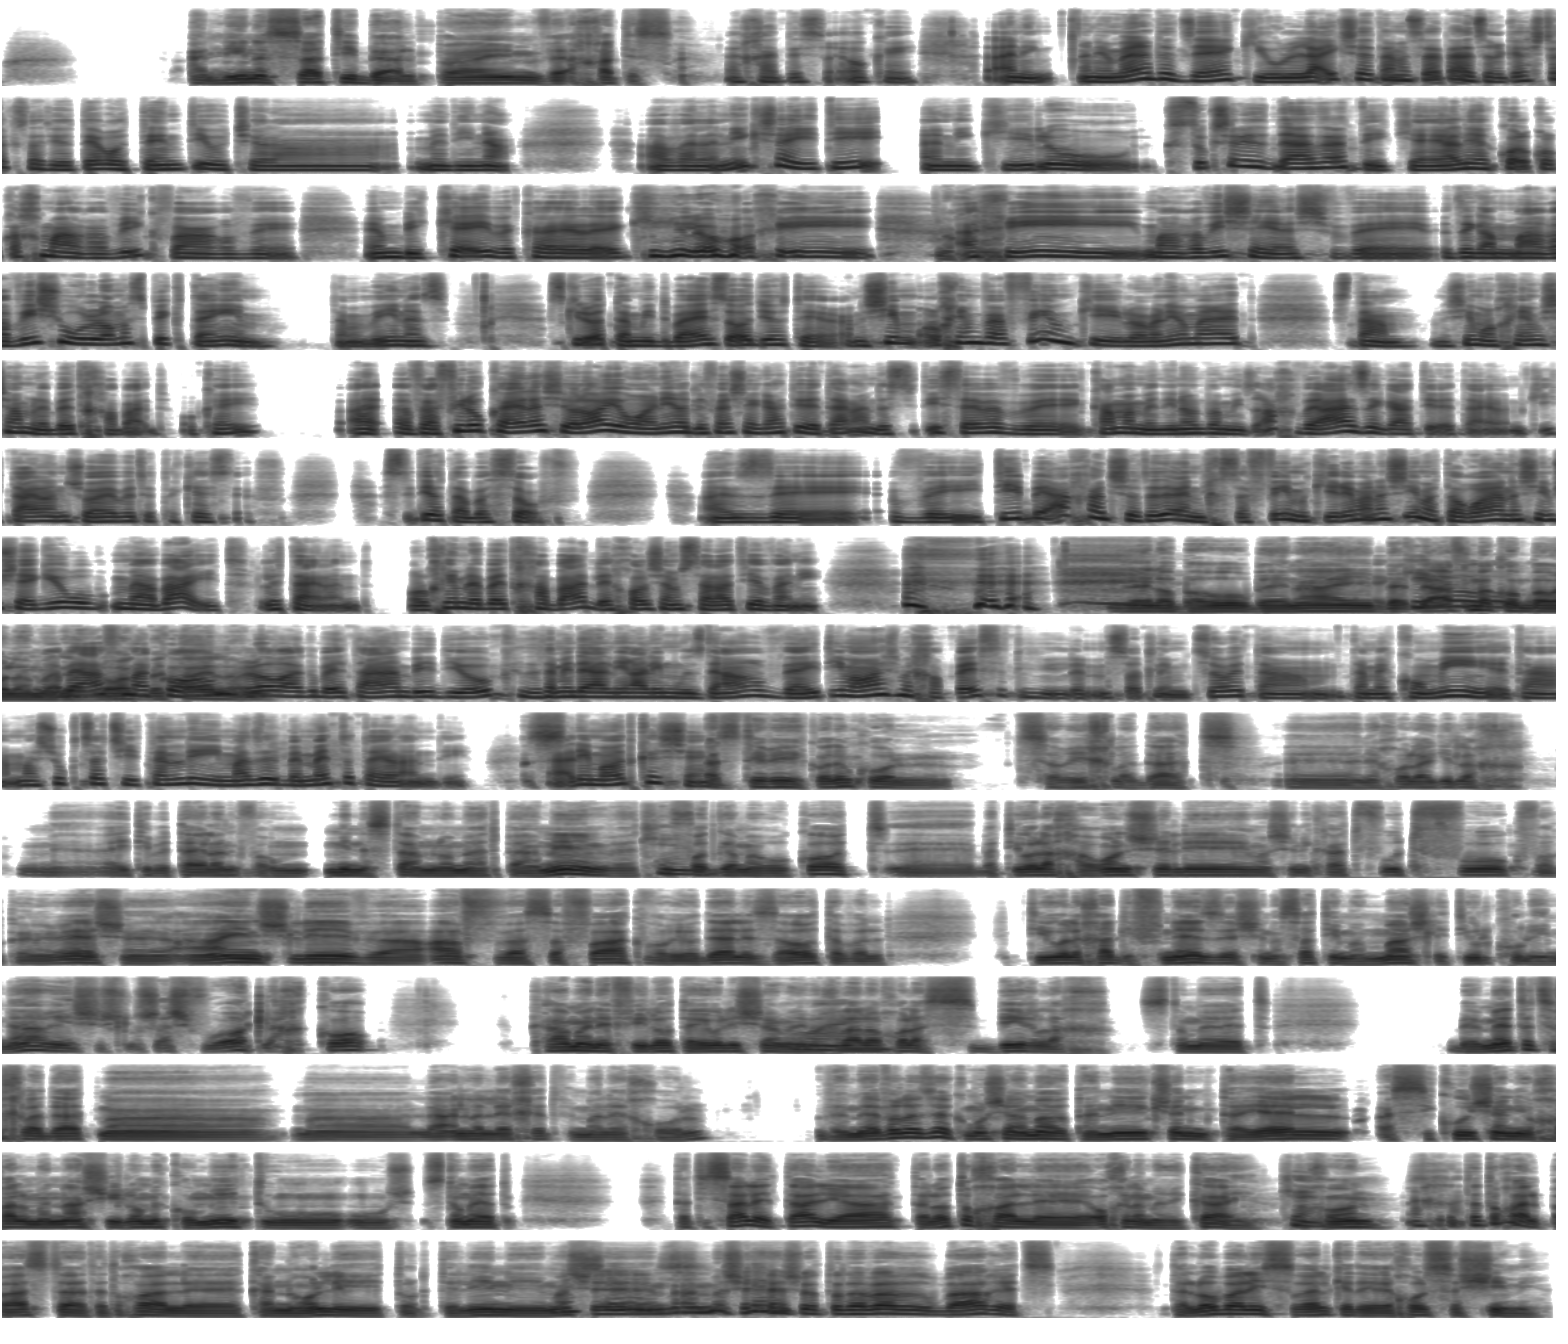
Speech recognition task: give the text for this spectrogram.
אני נסעתי ב-2011. 11, אוקיי. אני, אני אומרת את זה כי אולי כשאתה נסעת אז הרגשת קצת יותר אותנטיות של המדינה. אבל אני כשהייתי, אני כאילו, סוג של הזדעזעתי, כי היה לי הכל כל כך מערבי כבר, ו-MBK וכאלה, כאילו, הכי, נכון. הכי מערבי שיש, וזה גם מערבי שהוא לא מספיק טעים, אתה מבין? אז, אז כאילו אתה מתבאס עוד יותר. אנשים הולכים ועפים, כאילו, אבל אני אומרת, סתם, אנשים הולכים שם לבית חב"ד, אוקיי? ואפילו כאלה שלא היו, אני עוד לפני שהגעתי לתאילנד עשיתי סבב בכמה מדינות במזרח, ואז הגעתי לתאילנד, כי תאילנד שואבת את הכסף. עשיתי אותה בסוף. אז, אה, ואיתי ביחד, שאתה יודע, נחשפים, מכירים אנשים, אתה רואה אנשים שהגיעו מהבית לתאילנד, הולכים לבית חב"ד לאכול שם סלט יווני. זה לא ברור בעיניי, ב- כאילו, באף מקום בעולם, אגב, באף לא רק מקום, בתאילנד. לא רק בתאילנד בדיוק, זה תמיד היה נראה לי מוזר, והייתי ממש מחפשת לנסות למצוא את, ה, את המקומי, את המשהו קצת שייתן לי מה זה באמת התאילנדי. אז- היה לי מאוד קשה. אז תראי, קודם כל, צריך לדעת, אה, אני יכול להגיד לך, הייתי בתאילנד כבר מן הסתם לא מעט פעמים, ותקופות כן. גם ארוכות. אה, בטיול האחרון שלי, מה שנקרא טפו טפו, כבר כנראה שהעין שלי והאף והשפה כבר יודע לזהות, אבל טיול אחד לפני זה, שנסעתי ממש לטיול קולינרי של שלושה שבועות לחקור, כמה נפילות היו לי שם, אני וואי. בכלל לא יכול להסביר לך. זאת אומרת, באמת אתה צריך לדעת מה, מה, לאן ללכת ומה לאכול. ומעבר לזה, כמו שאמרת, אני, כשאני מטייל, הסיכוי שאני אוכל מנה שהיא לא מקומית הוא, הוא זאת אומרת, אתה תיסע לאיטליה, אתה לא תאכל אה, אוכל אמריקאי, כן, נכון? נכון. אתה תאכל פסטה, אתה תאכל אה, קנולי, טורטליני, מה, ש... מה, מה כן. שיש, אותו דבר בארץ. אתה לא בא לישראל כדי לאכול סשימי.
